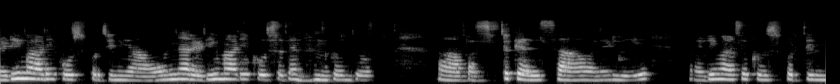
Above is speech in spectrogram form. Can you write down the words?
ರೆಡಿ ಮಾಡಿ ಕೂರಿಸ್ಬಿಡ್ತೀನಿ. ಅವನ್ನ ರೆಡಿ ಮಾಡಿ ಕೂರ್ಸೋದೇ ನನ್ಗೊಂದು ಫಸ್ಟ್ ಕೆಲಸ ಮನೇಲಿ. ರೆಡಿ ಮಾಡಿಸಿ ಕೂರಿಸ್ಬಿಡ್ತೀನಿ.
